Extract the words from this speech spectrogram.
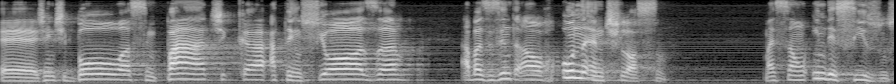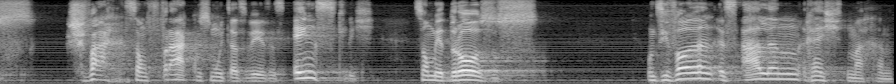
é, gente boa, simpática, atenciosa, aber sie sind auch unentschlossen. Mas são indecisos, schwach, são fracos muitas vezes, ängstlich, são medrosos. Und sie wollen es allen recht machen.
